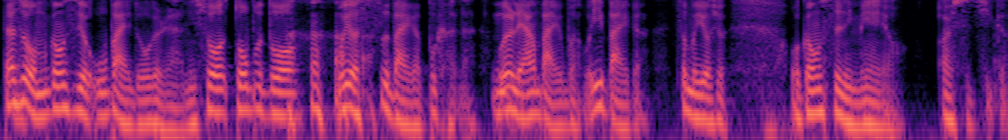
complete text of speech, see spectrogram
但是我们公司有五百多个人，你说多不多？我有四百个，不可能。我有两百个，我一百个，这么优秀。我公司里面有二十几个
